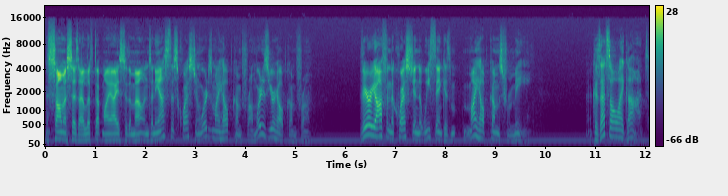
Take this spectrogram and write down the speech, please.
The psalmist says, I lift up my eyes to the mountains. And he asks this question Where does my help come from? Where does your help come from? Very often, the question that we think is, My help comes from me. Because that's all I got.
